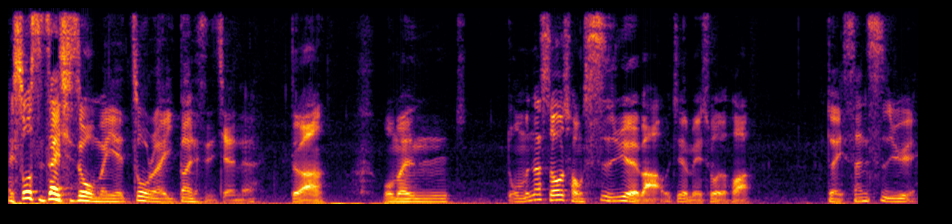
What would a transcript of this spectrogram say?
欸，说实在，其实我们也做了一段时间了，对啊，我们。我们那时候从四月吧，我记得没错的话，对，三四月，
